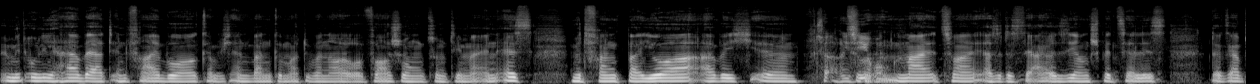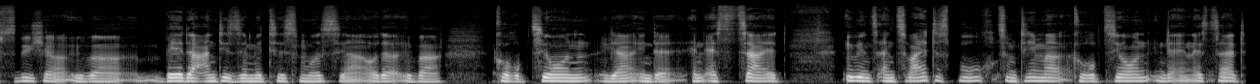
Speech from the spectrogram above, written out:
Mit Uli Herbert in Freiburg habe ich einen Band gemacht über neuere Forschung zum Thema NS. Mit Frank Bajor habe ich äh, zur Arisierung. Zu, mal zwei, also das ist der Arisierungsspezialist da gab es Bücher über Bäder-Antisemitismus, ja, oder über Korruption, ja, in der NS-Zeit. Übrigens ein zweites Buch zum Thema Korruption in der NS-Zeit,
